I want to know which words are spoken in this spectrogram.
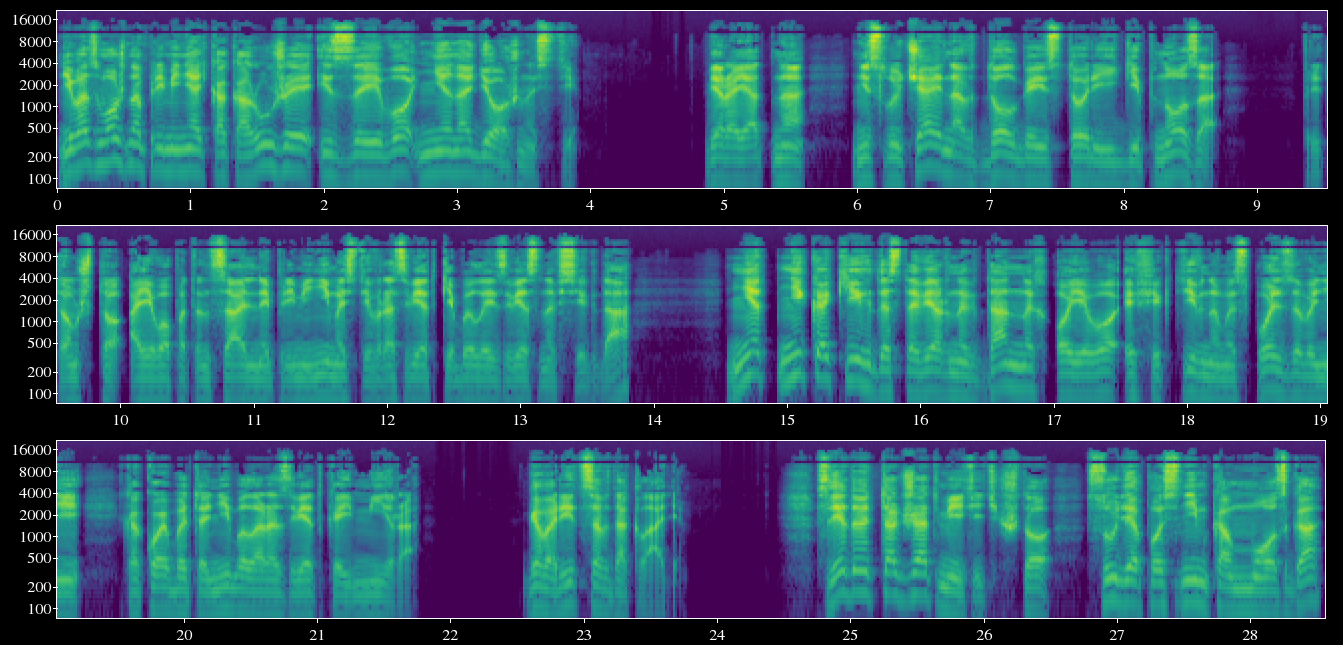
невозможно применять как оружие из-за его ненадежности. Вероятно, не случайно в долгой истории гипноза, при том, что о его потенциальной применимости в разведке было известно всегда – нет никаких достоверных данных о его эффективном использовании какой бы то ни было разведкой мира, говорится в докладе. Следует также отметить, что, судя по снимкам мозга,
